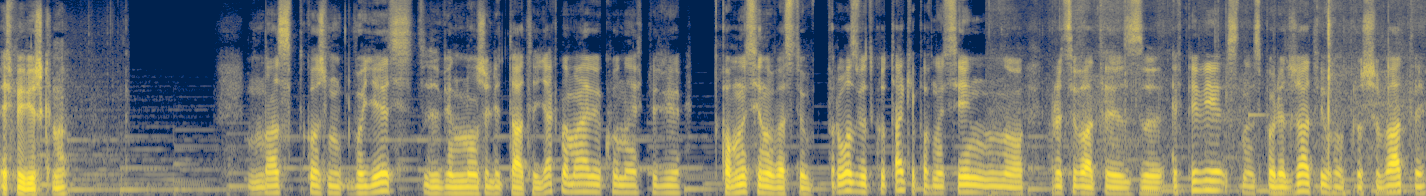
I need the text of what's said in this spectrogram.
FPV-шками. У нас кожен боєць він може літати як на Мавіку на FPV, повноцінно вести в розвідку, так і повноцінно працювати з FPV, споряджати його, прошивати,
